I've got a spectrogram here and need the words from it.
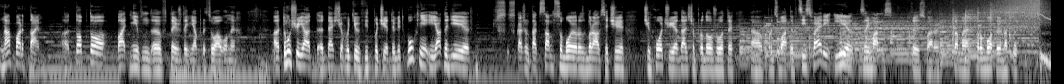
на парт-тайм. Е, Тобто два дні в, е, тиждень я працював у них. Е, Тому що я дещо хотів відпочити від кухні, і я тоді, скажімо так, сам з собою розбирався, чи, чи хочу я далі продовжувати е, працювати в цій сфері і займатися цією сферою, саме роботою на кухні.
